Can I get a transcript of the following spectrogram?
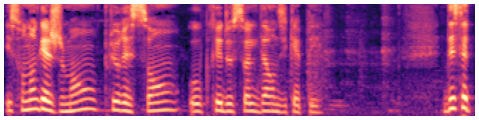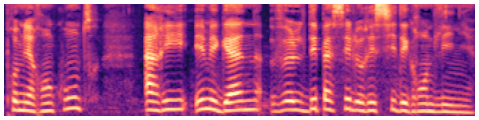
et son engagement, plus récent, auprès de soldats handicapés. Dès cette première rencontre, Harry et Meghan veulent dépasser le récit des grandes lignes.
